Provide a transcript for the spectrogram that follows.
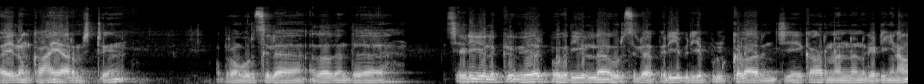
வயலும் காய ஆரம்பிச்சிட்டு அப்புறம் ஒரு சில அதாவது இந்த செடிகளுக்கு வேர் பகுதிகளில் ஒரு சில பெரிய பெரிய புல்களாக இருந்துச்சு. காரணம் என்னென்னு கேட்டிங்கன்னா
